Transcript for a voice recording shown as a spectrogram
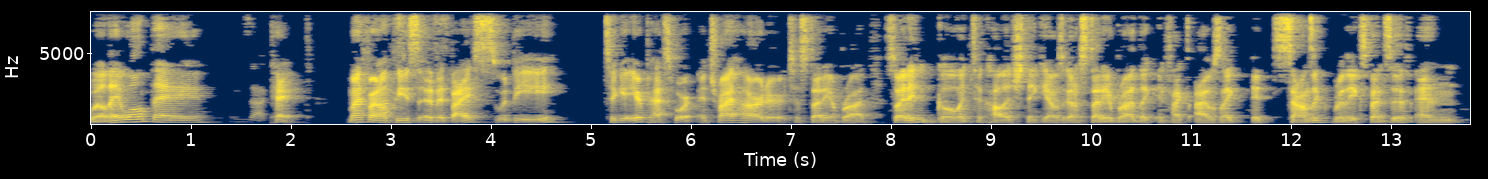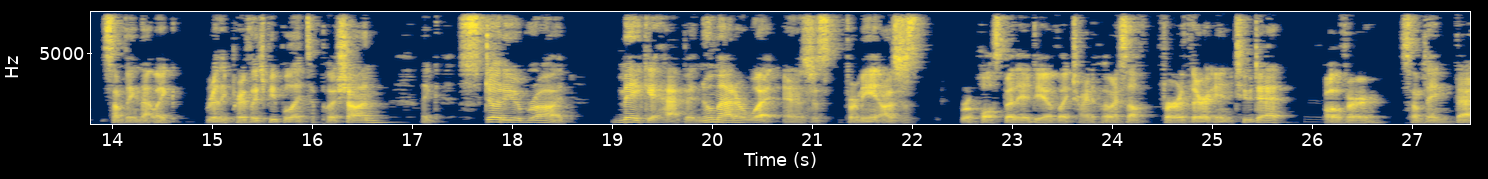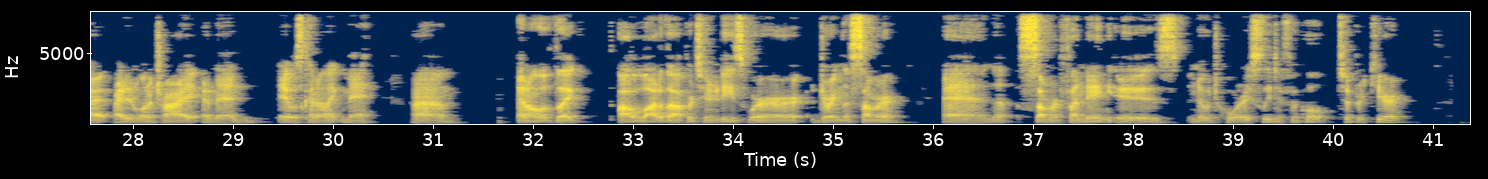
will they, won't they? exactly Okay. My final piece of advice would be to get your passport and try harder to study abroad. So I didn't go into college thinking I was going to study abroad. Like, in fact, I was like, it sounds like really expensive and something that like really privileged people like to push on. Like, study abroad, make it happen, no matter what. And it's just, for me, I was just repulsed by the idea of like trying to put myself further into debt over something that I didn't want to try. And then it was kind of like meh. Um, and all of like, a lot of the opportunities were during the summer and summer funding is notoriously difficult to procure.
